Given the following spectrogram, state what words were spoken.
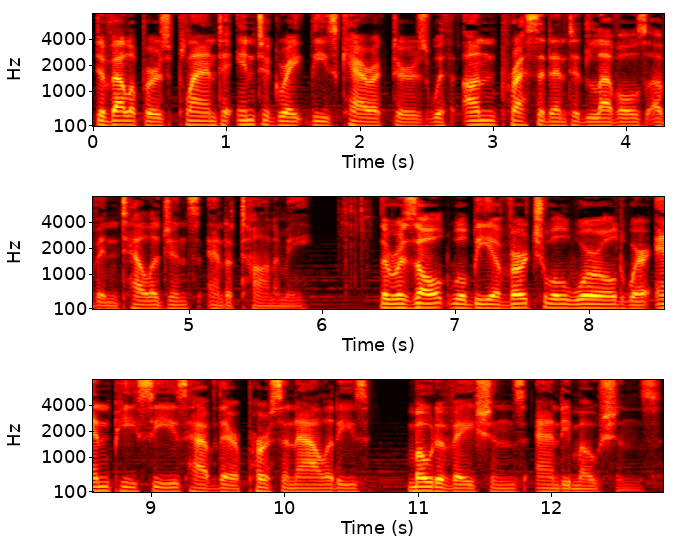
developers plan to integrate these characters with unprecedented levels of intelligence and autonomy. The result will be a virtual world where NPCs have their personalities, motivations, and emotions.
